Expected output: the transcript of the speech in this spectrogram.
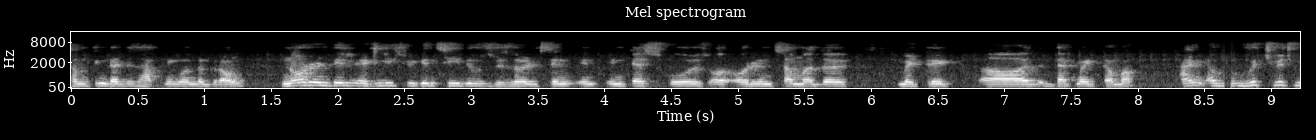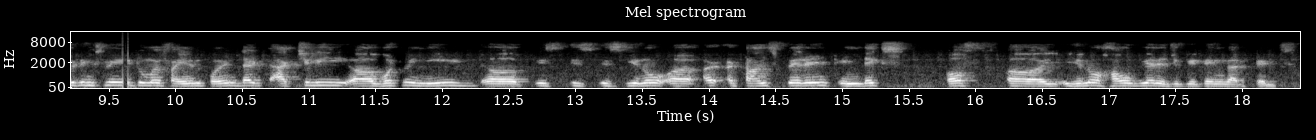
something that is happening on the ground not until at least we can see those results in, in, in test scores or, or in some other metric uh, that might come up and which which brings me to my final point that actually what we need is, is, is you know a, a transparent index of you know how we are educating our kids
